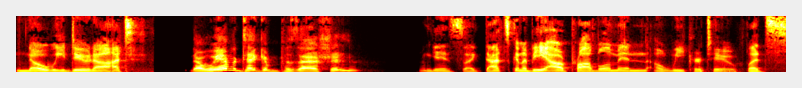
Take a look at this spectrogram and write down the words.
No we do not. No, we haven't taken possession. it's like that's gonna be our problem in a week or two. Let's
